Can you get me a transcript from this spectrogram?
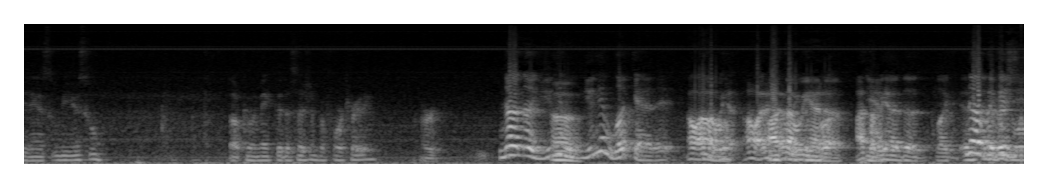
You think this will be useful? Oh, can we make the decision before trading? Or No, no, you can Oh. you can look at it. oh, I thought we Oh. had. Oh, I, didn't I know thought we could had look. a- I thought we had to like No, because individually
